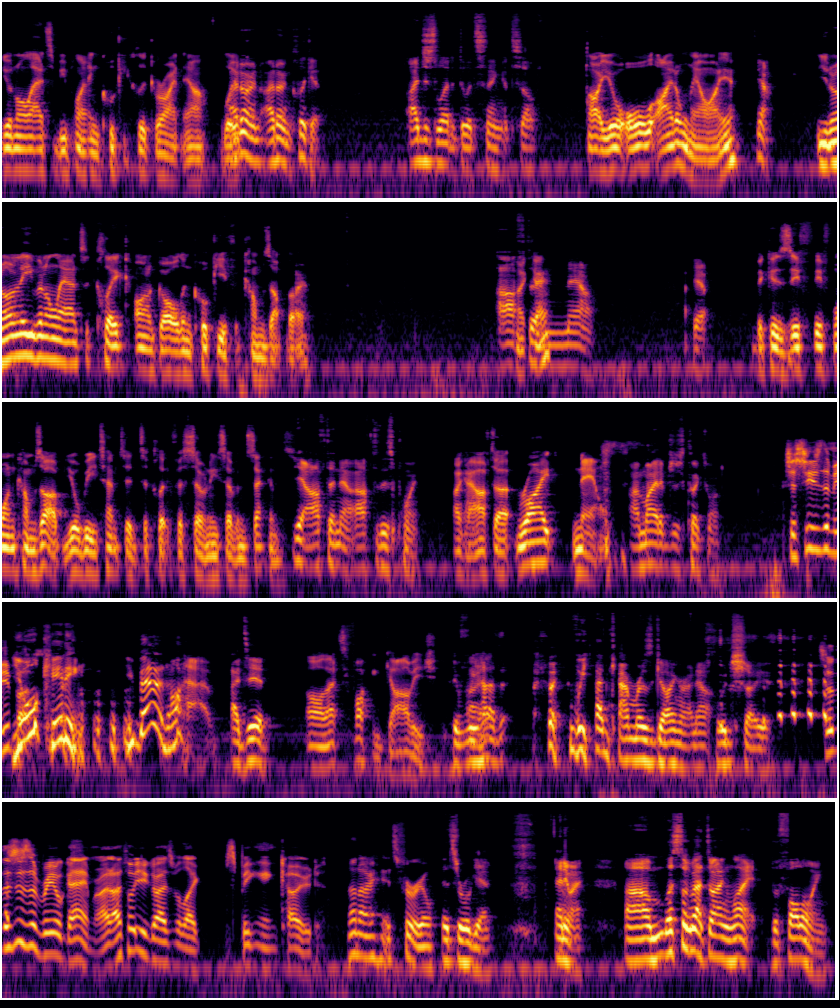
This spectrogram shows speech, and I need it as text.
you're not allowed to be playing Cookie Clicker right now. Luke. I don't I don't click it. I just let it do its thing itself. Oh, you're all idle now, are you? Yeah. You're not even allowed to click on a golden cookie if it comes up, though. After Okay. now. Yeah. Because if, if one comes up, you'll be tempted to click for 77 seconds. Yeah, after now, after this point. Okay, after right now. I might have just clicked one. Just use the mute button. You're button. kidding. you better not have. I did. Oh, that's fucking garbage. If we Uh, had if we had cameras going right now, it would show you. So this is a real game, right? I thought you guys were like speaking in code. No, no, it's for real. It's a real game. Anyway, um, let's talk about Dying Light. The following.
